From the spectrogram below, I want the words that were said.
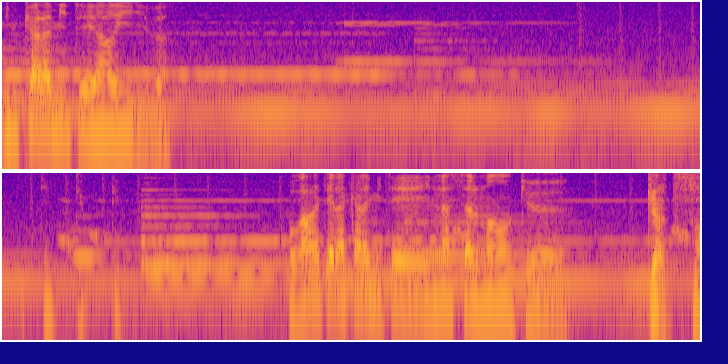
Une calamité arrive. Pour arrêter la calamité, il n'a seulement que... 400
